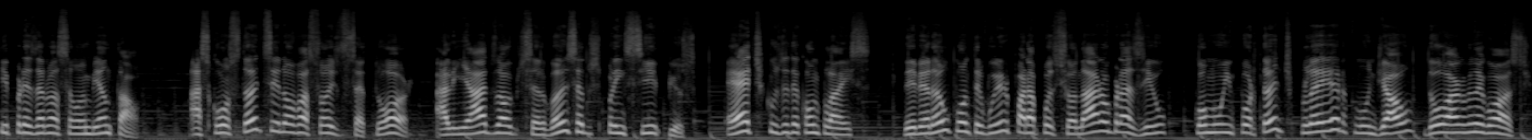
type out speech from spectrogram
e preservação ambiental. As constantes inovações do setor alinhados à observância dos princípios éticos e de compliance, deverão contribuir para posicionar o Brasil como um importante player mundial do agronegócio,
